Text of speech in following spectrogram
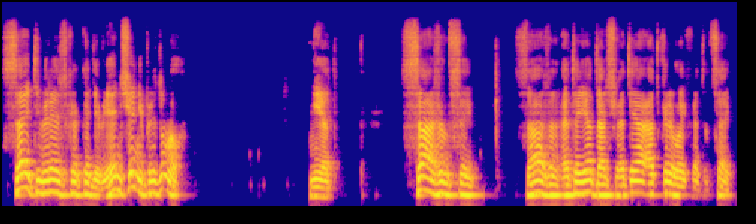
Сайт Тимирязевской академии. Я ничего не придумал. Нет. Саженцы. Сажен. Это я дальше. Это я открыл их, этот сайт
